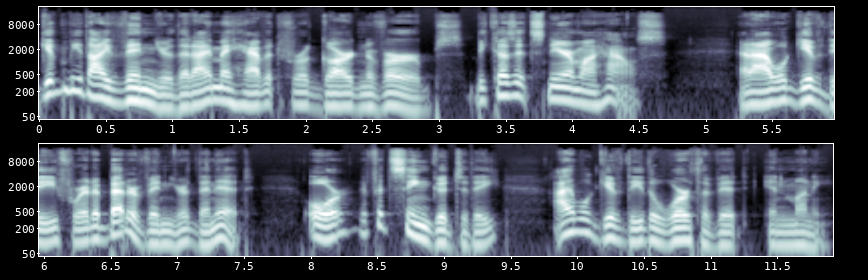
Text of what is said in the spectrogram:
Give me thy vineyard, that I may have it for a garden of herbs, because it's near my house. And I will give thee for it a better vineyard than it. Or, if it seem good to thee, I will give thee the worth of it in money.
